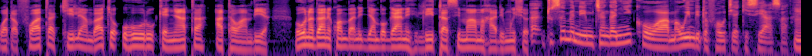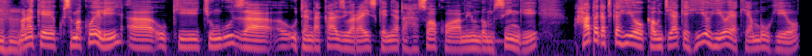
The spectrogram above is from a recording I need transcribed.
watafuata kile ambacho Uhuru Kenyatta atawaambia. Wewe unadhani kwamba ni jambo gani litasimama hadi mwisho? Uh, tuseme ni mchanganyiko wa mawimbi tofauti ya kisiasa mm-hmm. Maanake kusema kweli, uh, ukichunguza utendakazi wa Rais Kenyatta haswa kwa miundo msingi hata katika hiyo kaunti yake hiyo hiyo ya Kiambu hiyo,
